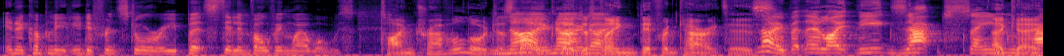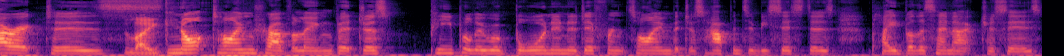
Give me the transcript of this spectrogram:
in a completely different story, but still involving werewolves. Time travel or just No, like no, they're just no. playing different characters? No, but they're like the exact same Okay. characters, Like- not time traveling, but just people who were born in a different time but just happen to be sisters, played by the same actresses,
